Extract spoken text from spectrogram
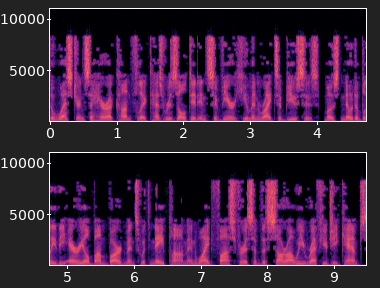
the Western Sahara conflict has resulted in severe human rights abuses, most notably the aerial bombardments with napalm and white phosphorus of the Sahrawi refugee camps,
